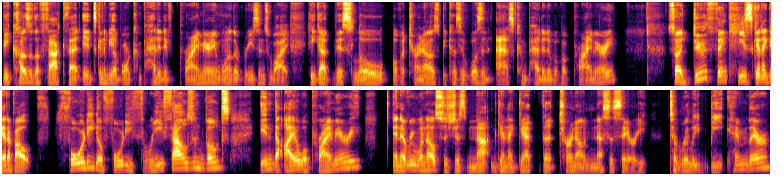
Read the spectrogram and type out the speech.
because of the fact that it's gonna be a more competitive primary. And one of the reasons why he got this low of a turnout is because it wasn't as competitive of a primary. So I do think he's gonna get about 40 to 43,000 votes in the Iowa primary and everyone else is just not gonna get the turnout necessary to really beat him there.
